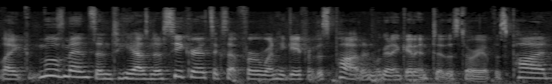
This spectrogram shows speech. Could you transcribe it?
like movements, and he has no secrets except for when he gave her this pod. And we're gonna get into the story of this pod.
